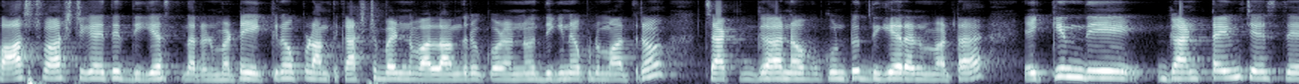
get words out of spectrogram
ఫాస్ట్ ఫాస్ట్గా అయితే దిగేస్తున్నారనమాట ఎక్కినప్పుడు అంత కష్టపడిన వాళ్ళందరూ కూడాను దిగినప్పుడు మాత్రం చక్కగా నవ్వుకుంటూ దిగారనమాట ఎక్కింది గంట టైం చేస్తే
